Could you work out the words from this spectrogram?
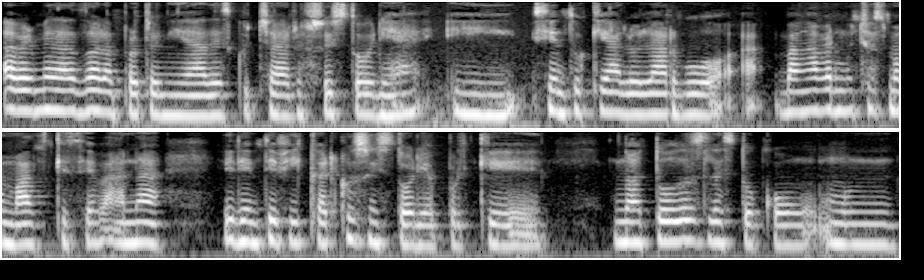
haberme dado la oportunidad de escuchar su historia y siento que a lo largo ah, van a haber muchas mamás que se van a identificar con su historia porque no a todos les tocó un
